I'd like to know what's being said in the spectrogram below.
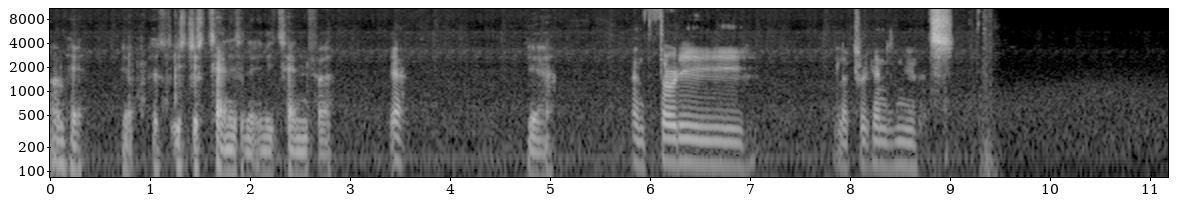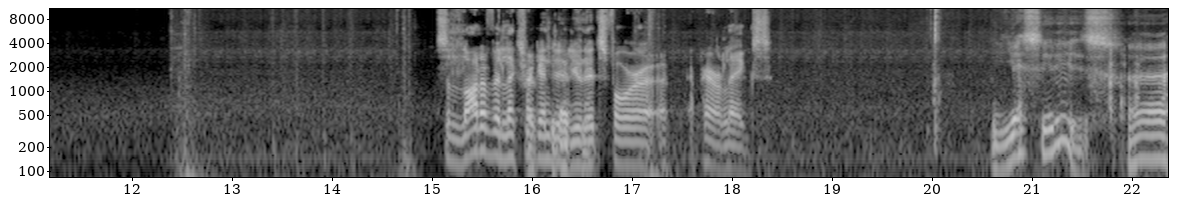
I'm here. Yeah, it's, it's just ten, isn't it? You need ten for. Yeah. Yeah. And 30 electric engine units. A lot of electric engine Okey-dokey. units for a, a pair of legs. Yes, it is. Uh,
